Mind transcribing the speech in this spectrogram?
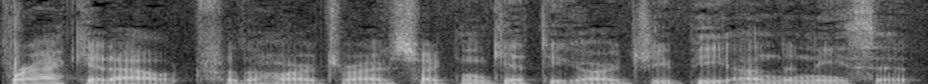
bracket out for the hard drive so I can get the RGB underneath it.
